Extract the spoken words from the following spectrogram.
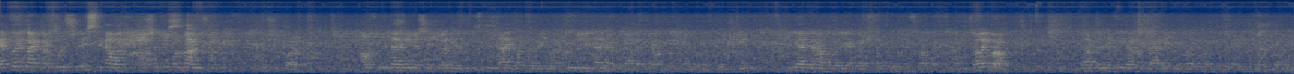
এরপরে কয়েকবার পুরুষ শরীর সেটা আমার আমার সাথে করবো আমি সঙ্গে উপস্থিত করাবো أعوذ بالله من الشيطان الرجيم بسم الله الرحمن الرحيم الحمد لله رب العالمين إياك نعبد وإياك نستعين اهدنا الصراط المستقيم সবাই করো صراط الذين أنعمت عليهم غير المغضوب عليهم ولا الضالين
